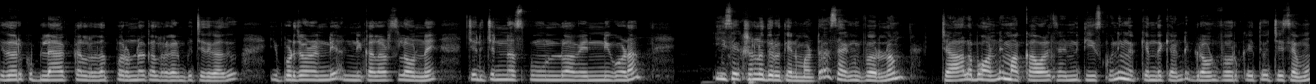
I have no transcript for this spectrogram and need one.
ఇదివరకు బ్లాక్ కలర్ తప్ప రెండో కలర్ కనిపించేది కాదు. ఇప్పుడు చూడండి అన్ని కలర్స్లో ఉన్నాయి. చిన్న చిన్న స్పూన్లు అవన్నీ కూడా ఈ సెక్షన్లో దొరుకుతాయి అనమాట సెకండ్ ఫ్లోర్లో. చాలా బాగున్నాయి. మాకు కావాల్సినవన్నీ తీసుకొని ఇంకా కిందకి అంటే గ్రౌండ్ ఫ్లోర్కి అయితే వచ్చేసాము.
